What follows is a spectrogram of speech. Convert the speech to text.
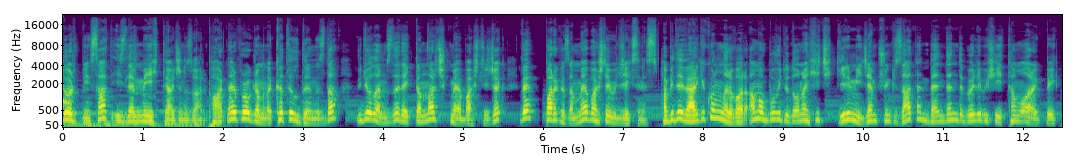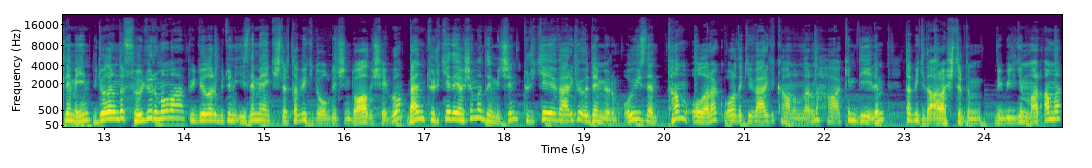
4000 saat izlenmeye ihtiyacınız var. Partner programına katıldığınızda videolarınızda reklamlar çıkmaya başlayacak ve para kazanmaya başlayabileceksiniz. Ha bir de vergi konuları var ama bu videoda ona hiç girmeyeceğim çünkü zaten benden de böyle bir şeyi tam olarak beklemeyin. Videolarımda söylüyorum ama videoları bütün izlemeyen kişiler tabii ki de olduğu için doğal bir şey bu. Ben Türkiye'de yaşamadığım için Türkiye'ye vergi ödemiyorum. O yüzden tam olarak oradaki vergi kanunlarına hakim değilim. Tabii ki de araştırdım bir bilgim var ama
